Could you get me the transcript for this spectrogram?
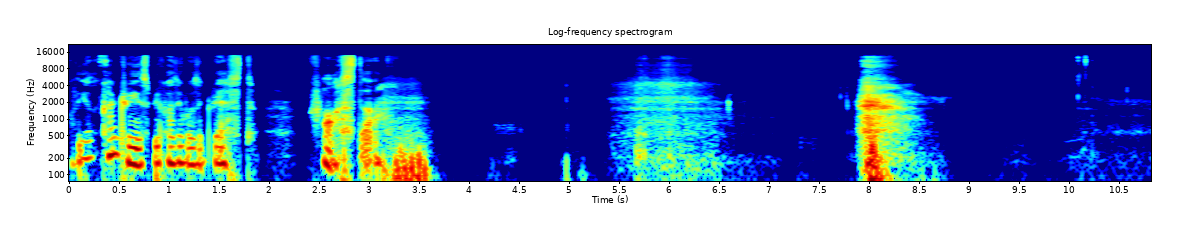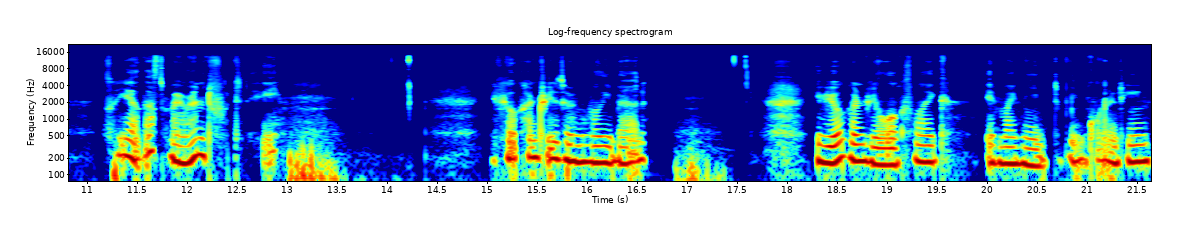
of the other countries because it was addressed faster. So yeah, that's my rant for today. If your country is doing really bad, if your country looks like it might need to be in quarantine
